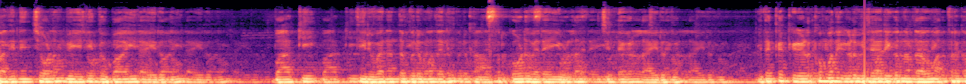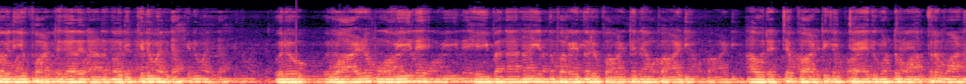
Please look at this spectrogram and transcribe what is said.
പതിനഞ്ചോളം വേദി ദുബായിലായിരുന്നു. ബാക്കി തിരുവനന്തപുരം മുതൽ കാസർഗോഡ് വരെയുള്ള ജില്ലകളിലായിരുന്നു. ഇതൊക്കെ കേൾക്കുമ്പോൾ നിങ്ങൾ വിചാരിക്കുന്നുണ്ടാവും അത്രയ്ക്ക് വലിയ പാട്ടുകാരനാണെന്ന്. ഒരിക്കലുമല്ല. ഒരു വാഴ മൂവിയിലെ ഹെയ് ബനാന എന്ന് പറയുന്ന ഒരു പാട്ട് ഞാൻ പാടി ആ ഒരൊറ്റ പാട്ട് ഹിറ്റായത് കൊണ്ട് മാത്രമാണ്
